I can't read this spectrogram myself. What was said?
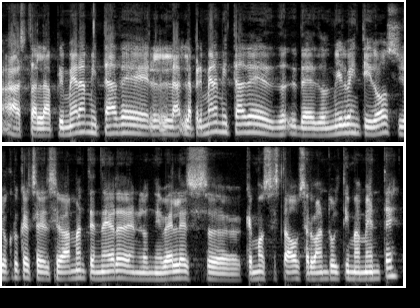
hasta la primera mitad de la, primera mitad de, de, 2022 yo creo que se, va a mantener en los niveles eh, que hemos estado observando últimamente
